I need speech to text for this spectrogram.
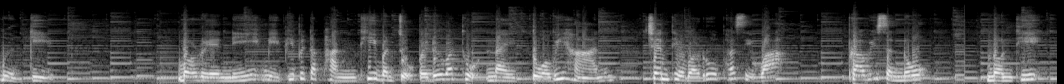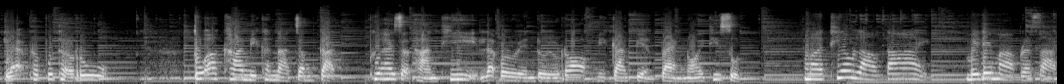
20,000 กีบบริเวณนี้มีพิพิธภัณฑ์ที่บรรจุไปด้วยวัตถุในตัววิหาร เช่น เทวรูปพระศิวะ ระวิษณุ นนทิ และพระพุทธรูป ตัวอาคารมีขนาดจำกัด เพื่อให้สถานที่และบริเวณโดยรอบมีการเปลี่ยนแปลงน้อยที่สุด มาเที่ยวลาวใต้ ไม่ได้มาปราสาท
